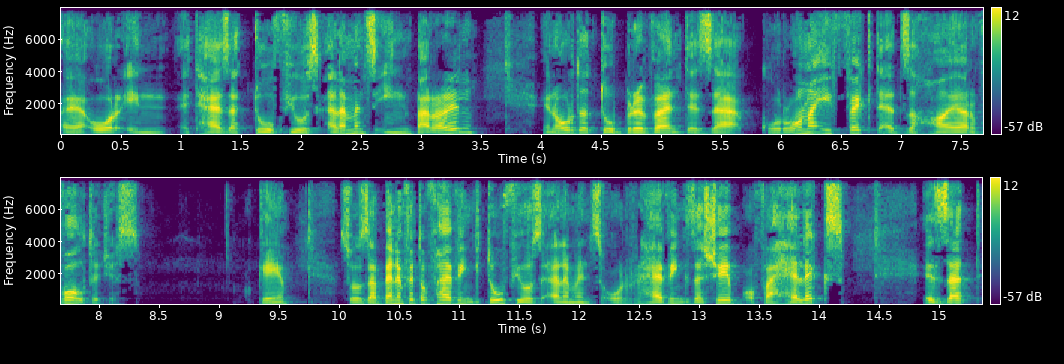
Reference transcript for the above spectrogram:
uh, or in it has a two fuse elements in parallel in order to prevent the corona effect at the higher voltages. Okay? So the benefit of having two fuse elements or having the shape of a helix is that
